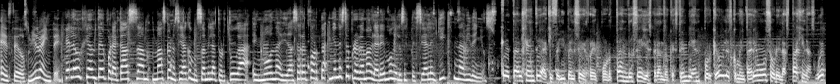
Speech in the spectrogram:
este 2020. Hello gente, por acá Sam, más conocida como Sammy la Tortuga, en modo Navidad se reporta y en este programa hablaremos de los especiales geek navideños. ¿Qué tal gente? Aquí Felipe El C reportándose y esperando que estén bien, porque hoy les comentaremos sobre las páginas web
